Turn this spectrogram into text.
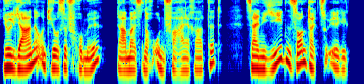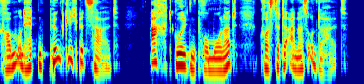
Juliane und Josef Hummel, damals noch unverheiratet, seien jeden Sonntag zu ihr gekommen und hätten pünktlich bezahlt. Acht Gulden pro Monat kostete Annas Unterhalt.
